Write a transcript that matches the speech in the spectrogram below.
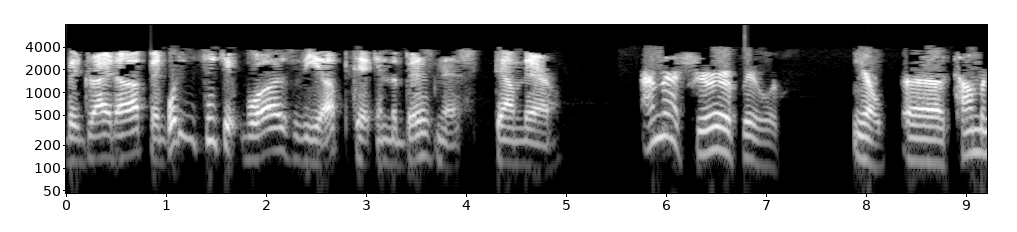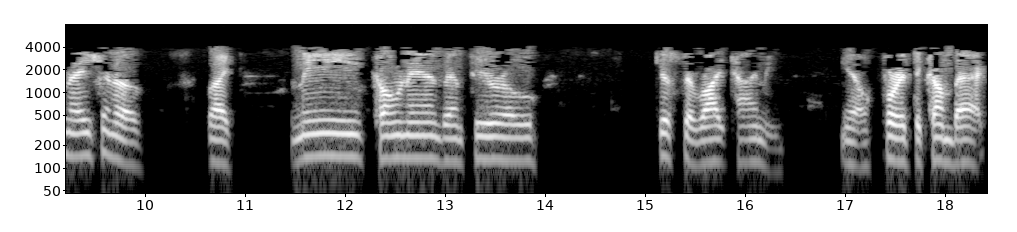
they dried up. And what do you think it was the uptick in the business down there? I'm not sure if it was, you know, a combination of like me, Konnan, Vampiro, just the right timing, you know, for it to come back.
